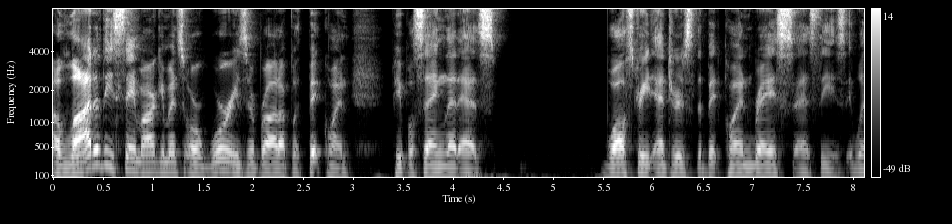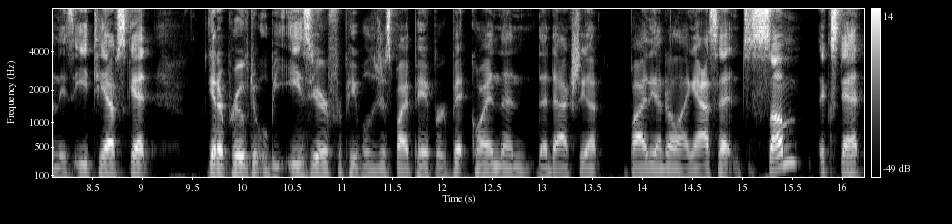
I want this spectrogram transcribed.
A lot of these same arguments or worries are brought up with Bitcoin. People saying that as Wall Street enters the Bitcoin race, as these when these ETFs get get approved, it will be easier for people to just buy paper Bitcoin than than to actually buy the underlying asset. And to some extent,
